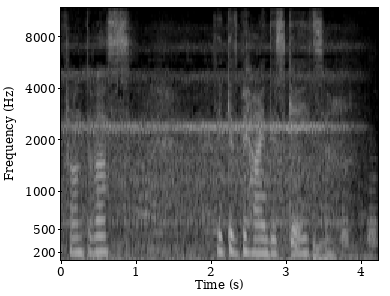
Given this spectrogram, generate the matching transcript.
in front of us. I think it's behind this gate. So.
